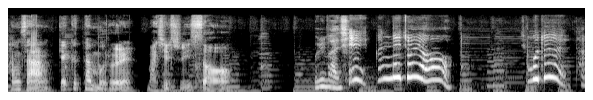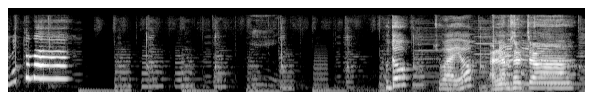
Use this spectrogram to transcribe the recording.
항상 깨끗한 물을 마실 수 있어. 물 맛이 끝내줘요. 친구들, 다음에 또 봐. 구독, 좋아요, 알람 설정!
